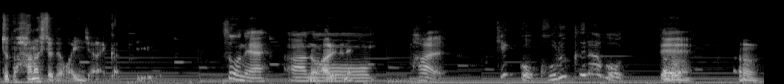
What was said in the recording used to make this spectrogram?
ちょっと話しておいた方がいいんじゃないかっていう。そうね、あののあるはい。結構コルクラボって、うん。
